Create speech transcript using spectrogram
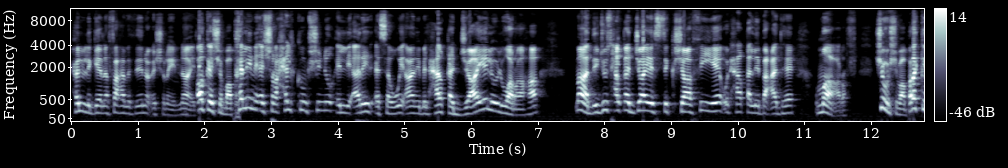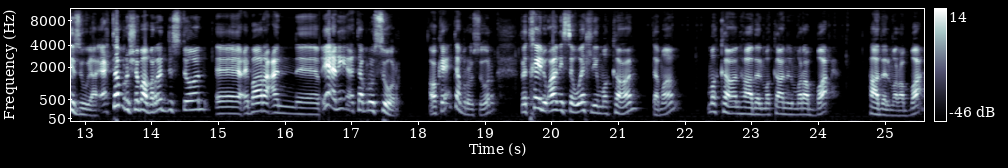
حلو لقينا فحم 22 nice. okay شباب خليني أشرح لكم شنو اللي أريد أسويه اني بالحلقة الجاية اللي وراها ما أدري يجوز حلقة جاية استكشافية والحلقة اللي بعدها ما أعرف. شوفوا شباب ركزوا وياي. اعتبروا شباب ال redstone آه عبارة عن آه يعني اعتبروا سور. okay؟ اعتبروا سور. فتخيلوا أني سويت لي مكان تمام؟ مكان هذا المكان المربع هذا المربع.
